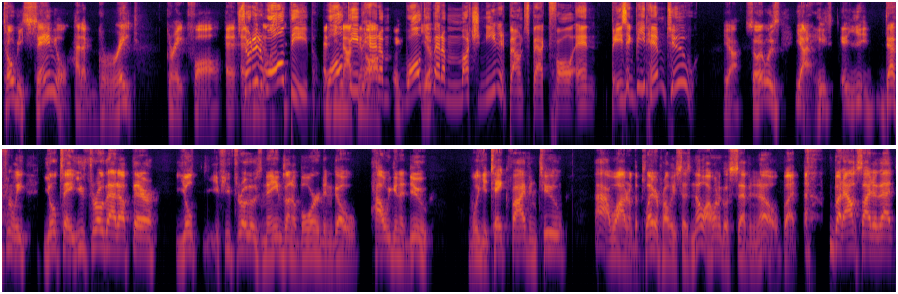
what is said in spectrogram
Toby Samuel had a great, great fall. And, so and did Woldeab. Woldeab had off. a Woldeab yep. had a much needed bounce back fall, and Basing beat him too. Yeah. So it was, yeah, he's you, definitely, you'll take, you throw that up there. You'll, if you throw those names on a board and go, how are we going to do? Will you take five and two? Ah, well, I don't know. The player probably says no. I want to go seven and zero. Oh, but but outside of that,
